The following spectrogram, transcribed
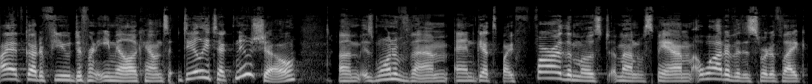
I have got a few different email accounts. Daily Tech News Show um, is one of them and gets by far the most amount of spam. A lot of it is sort of like,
